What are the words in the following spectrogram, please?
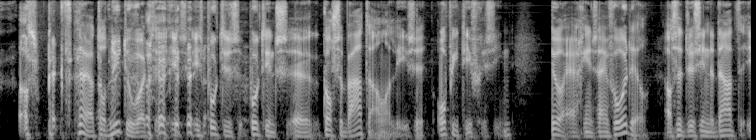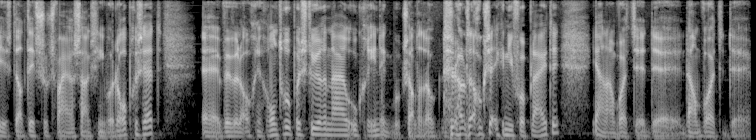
aspect. Nou ja, tot nu toe wordt, is, is Poetins, Poetins kostenbatenanalyse, objectief gezien, heel erg in zijn voordeel. Als het dus inderdaad is dat dit soort zware sancties niet worden opgezet. we willen ook geen grondtroepen sturen naar Oekraïne. Ik zal dat ook, zou er ook zeker niet voor pleiten. Ja, dan wordt de, dan wordt de,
